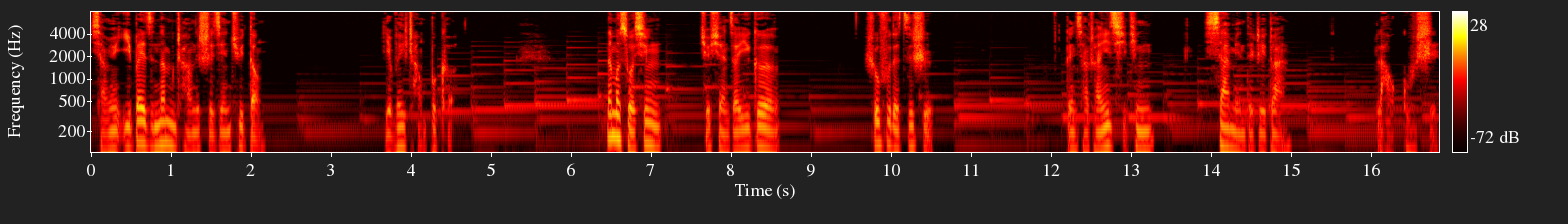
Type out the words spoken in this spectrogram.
想用一辈子那么长的时间去等，也未尝不可。那么，索性就选择一个舒服的姿势，跟小船一起听下面的这段老故事。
